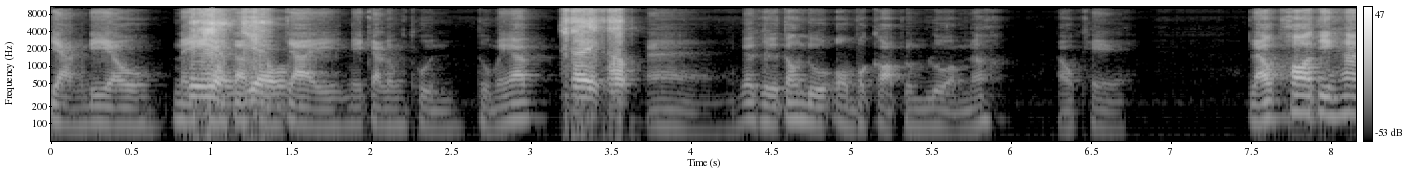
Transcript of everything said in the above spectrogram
อย่างเดียวในเพียงการอย่างเดียวตัดสินใจในการลงทุนถูกไหมครับ ใช่ครับอ่าก็คือต้องดูองค์ประกอบรวมๆเนาะโอเค แล้วข้อที่ห้า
